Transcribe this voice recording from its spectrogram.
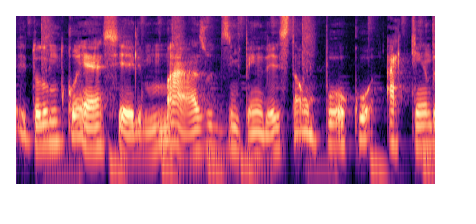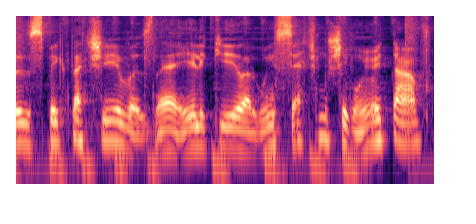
E todo mundo conhece ele, mas o desempenho dele está um pouco aquém das expectativas, né? Ele que largou em sétimo, chegou em oitavo,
